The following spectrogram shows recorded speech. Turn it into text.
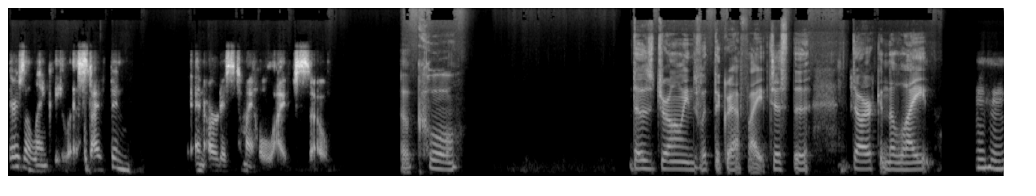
There's a lengthy list. I've been an artist my whole life, so. Oh, cool. Those drawings with the graphite, just the dark and the light. Mm-hmm.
